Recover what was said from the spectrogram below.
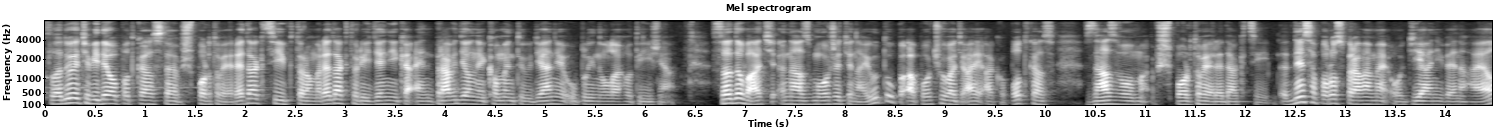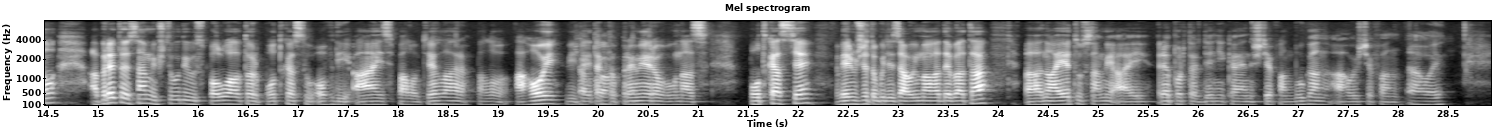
Sledujete videopodcast v športovej redakcii, v ktorom redaktori denníka N pravidelne komentujú dianie uplynulého týždňa. Sledovať nás môžete na YouTube a počúvať aj ako podcast s názvom v športovej redakcii. Dnes sa porozprávame o dianí v NHL a preto je s nami v štúdiu spoluautor podcastu Of the Eyes Palo Tehlár. Palo, ahoj, vítaj Čauko. takto premiérov u nás v podcaste. Verím, že to bude zaujímavá debata. No a je tu s nami aj reporter denníka N Štefan Bugan. Ahoj Štefan. Ahoj.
